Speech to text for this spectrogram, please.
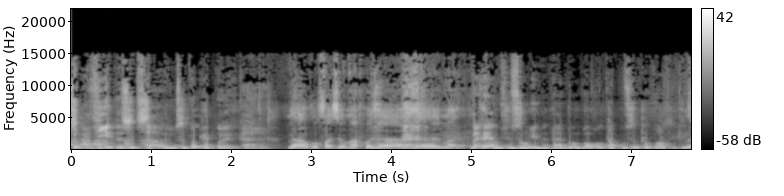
Sobre vida, sobre saúde, sobre qualquer coisa, cara. Não, vou fazer uma coisa. é, uma- Mas é o Gilson Lima, tá? Vamos, vamos voltar pro seu propósito aqui. Não,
